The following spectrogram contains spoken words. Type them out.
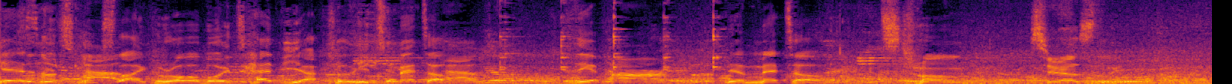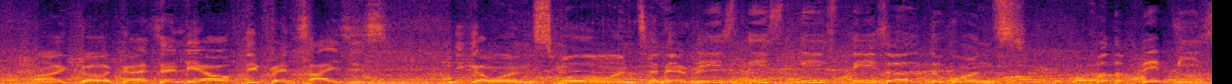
Yes, it not looks carved. like rubber, but it's heavy actually. These It's metal. carved. They are They're metal. It's strong. Seriously. My God, guys, and they are of different sizes. Bigger ones, smaller ones, and everything. these these these these are the ones for the babies.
